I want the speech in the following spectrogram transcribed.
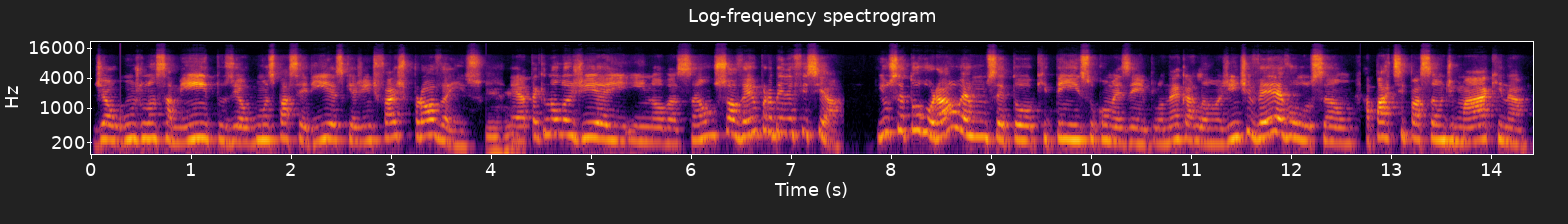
de alguns lançamentos e algumas parcerias que a gente faz prova isso. Uhum. É, a tecnologia e inovação só veio para beneficiar. E o setor rural é um setor que tem isso como exemplo, né, Carlão? A gente vê a evolução, a participação de máquina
